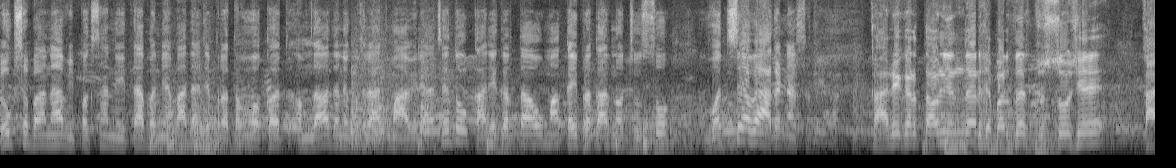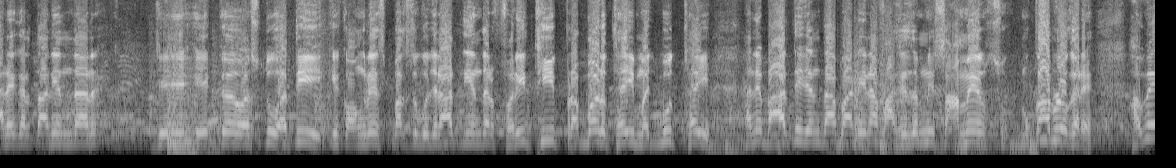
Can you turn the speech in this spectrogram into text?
લોકસભાના વિપક્ષના નેતા બન્યા બાદ આજે પ્રથમ વખત અમદાવાદ અને ગુજરાતમાં આવી રહ્યા છે. તો કાર્યકર્તાઓમાં કઈ પ્રકારનો જુસ્સો વધશે? હવે આગળના સમયમાં કાર્યકર્તાઓની અંદર જબરદસ્ત જુસ્સો છે. કાર્યકર્તાની અંદર જે એક વસ્તુ હતી કે કોંગ્રેસ પક્ષ ગુજરાતની અંદર ફરીથી પ્રબળ થઈ, મજબૂત થઈ અને ભારતીય જનતા પાર્ટીના ફાસિઝમની સામે મુકાબલો કરે. હવે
